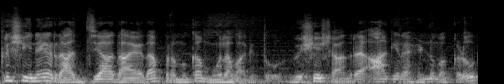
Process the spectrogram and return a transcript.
ಕೃಷಿನೇ ರಾಜ್ಯಾದಾಯದ ಪ್ರಮುಖ ಮೂಲವಾಗಿತ್ತು. ವಿಶೇಷ ಅಂದ್ರೆ ಆಗಿನ ಹೆಣ್ಣು ಮಕ್ಕಳು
